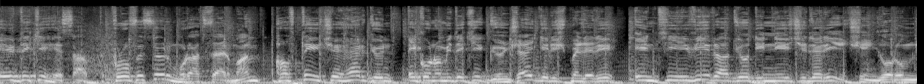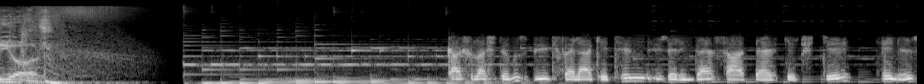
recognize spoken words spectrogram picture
Evdeki Hesap. Profesör Murat Ferman hafta içi her gün ekonomideki güncel gelişmeleri NTV Radyo dinleyicileri için yorumluyor. Karşılaştığımız büyük felaketin üzerinden saatler geçti. Henüz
